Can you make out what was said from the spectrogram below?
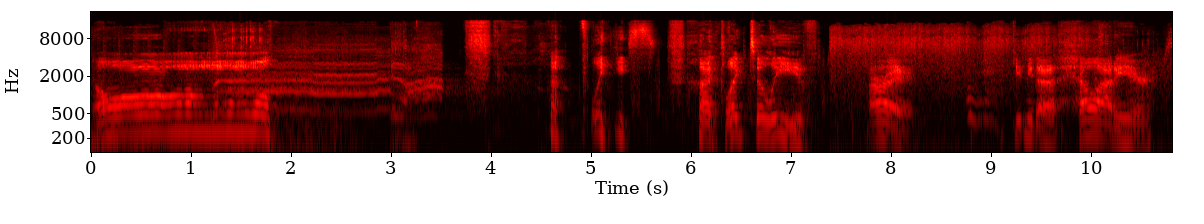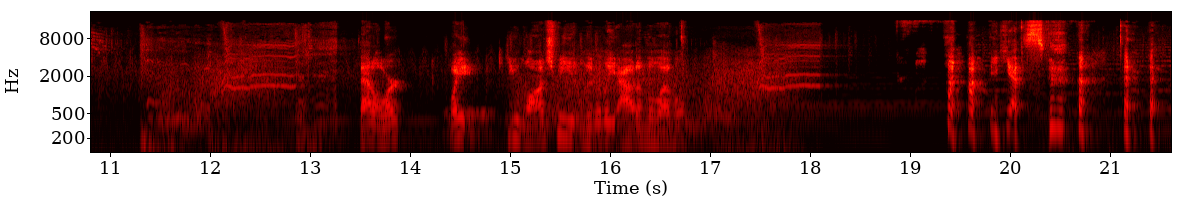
No. Please. I'd like to leave. All right. Get me the hell out of here. That'll work. Wait, you launch me literally out of the level? yes!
